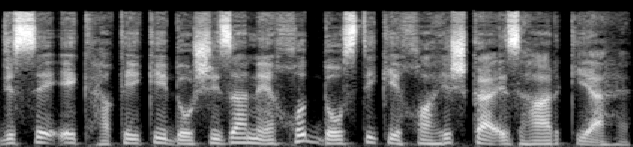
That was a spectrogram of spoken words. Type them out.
जिससे एक हकीकी दोशीजा ने खुद दोस्ती की ख्वाहिश का इजहार किया है।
